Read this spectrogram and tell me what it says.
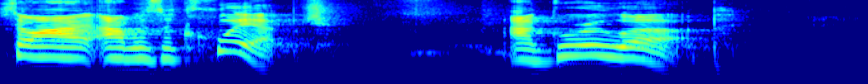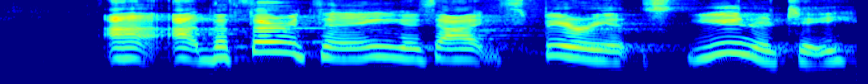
So I, I was equipped. I grew up. I, I, the third thing is I experienced unity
